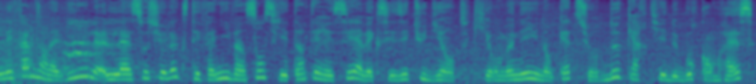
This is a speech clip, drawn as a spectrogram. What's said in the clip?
Les femmes dans la ville, la sociologue Stéphanie Vincent s'y est intéressée avec ses étudiantes qui ont mené une enquête sur deux quartiers de Bourg-en-Bresse,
